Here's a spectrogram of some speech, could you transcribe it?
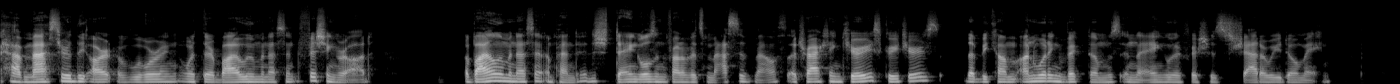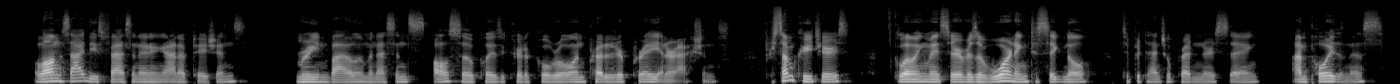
have mastered the art of luring with their bioluminescent fishing rod. A bioluminescent appendage dangles in front of its massive mouth, attracting curious creatures that become unwitting victims in the anglerfish's shadowy domain. Alongside these fascinating adaptations, marine bioluminescence also plays a critical role in predator prey interactions. For some creatures, glowing may serve as a warning to signal to potential predators saying, I'm poisonous,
